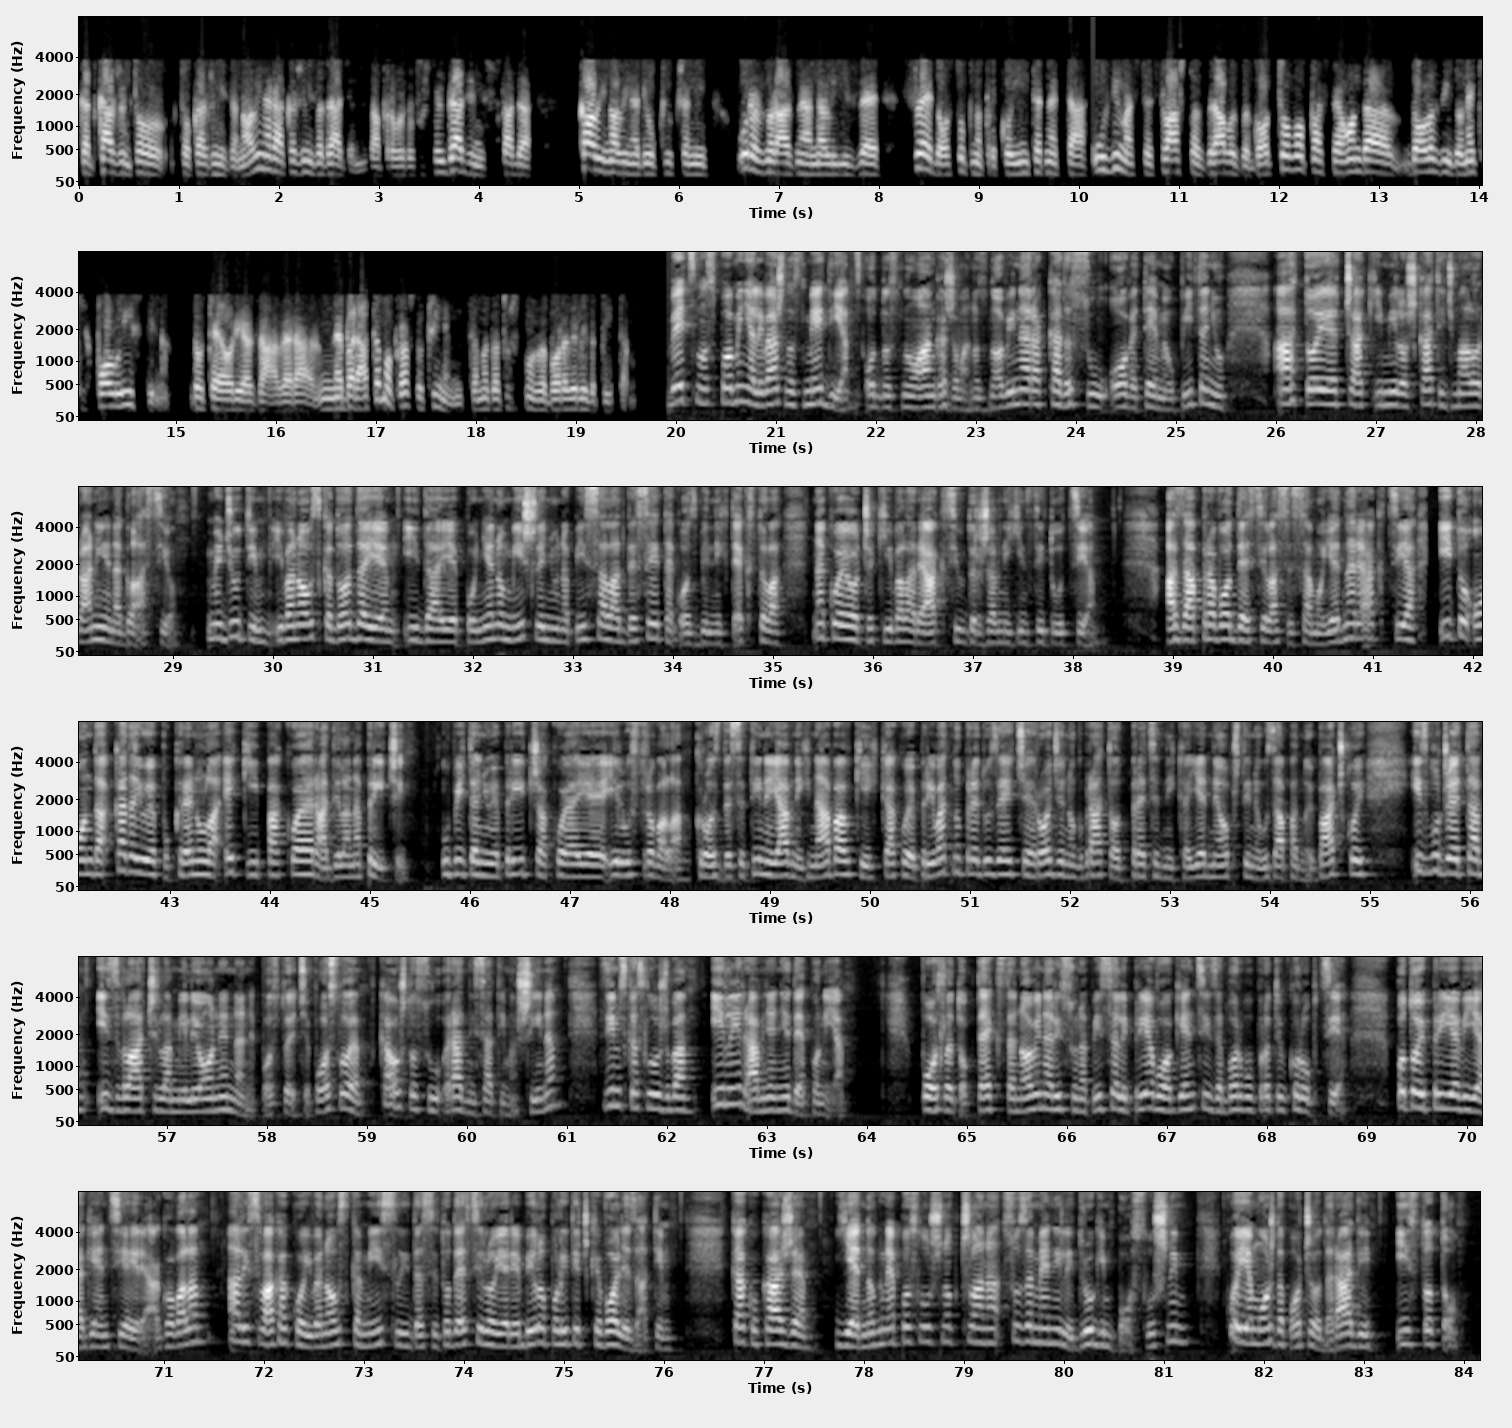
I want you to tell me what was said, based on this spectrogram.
Kad kažem to, to kažem i za novinara, a kažem i za građane zapravo, zato što i građani su sada, kao i novinari, uključeni u raznorazne analize, sve je dostupno preko interneta, uzima se svašta zdravo za gotovo, pa se onda dolazi do nekih poluistina, do teorija zavera. Ne baratamo prosto činjenicama zato što smo zaboravili da pitamo. Već smo spominjali važnost medija, odnosno angažovanost novinara, kada su ove teme u pitanju, a to je čak i Miloš Katić malo ranije naglasio. Međutim, Ivanovska dodaje i da je po njenom mišljenju napisala desetak ozbiljnih tekstova na koje je očekivala reakciju državnih institucija. A zapravo desila se samo jedna reakcija i to onda kada ju je pokrenula ekipa koja je radila na priči. U pitanju je priča koja je ilustrovala kroz desetine javnih nabavki kako je privatno preduzeće rođenog brata od predsednika jedne opštine u Zapadnoj Bačkoj iz budžeta izvlačila milione na nepostojeće poslove kao što su radni sati mašina, zimska služba ili ravnjanje deponija. Posle tog teksta novinari su napisali prijavu Agenciji za borbu protiv korupcije. Po toj prijavi je agencija i reagovala, ali svakako Ivanovska misli da se to desilo jer je bilo političke volje zatim. Kako kaže, jednog neposlušnog člana su zamenili drugim poslušnim, koji je možda počeo da radi isto to.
